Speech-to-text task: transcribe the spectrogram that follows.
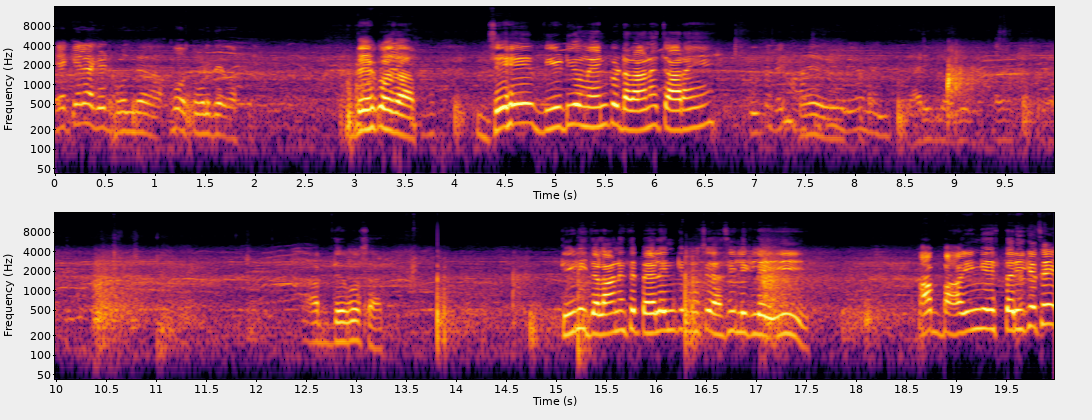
ये अकेला गेट खोल देगा वो तोड़ देगा देखो साहब जे वीडियो मैन को डराना चाह रहे हैं। तू अब देखो सर तीली जलाने से पहले इनके मुँह से हँसी निकलेगी। अब भागेंगे इस तरीके से।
